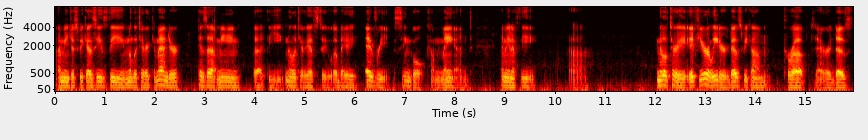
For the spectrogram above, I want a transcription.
I mean, just because he's the military commander, does that mean that the military has to obey every single command? I mean, if the uh, military, if your leader does become corrupt or does,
